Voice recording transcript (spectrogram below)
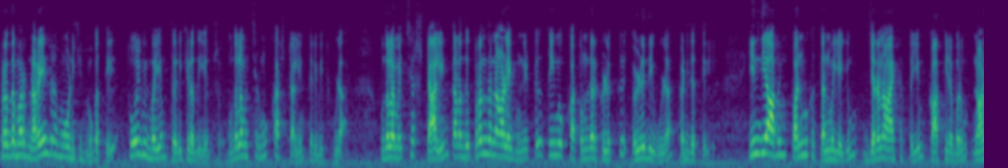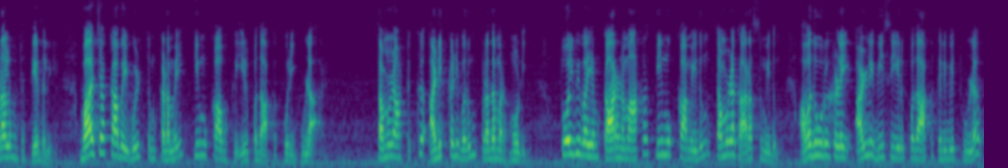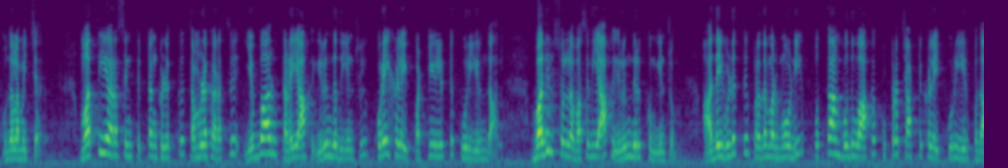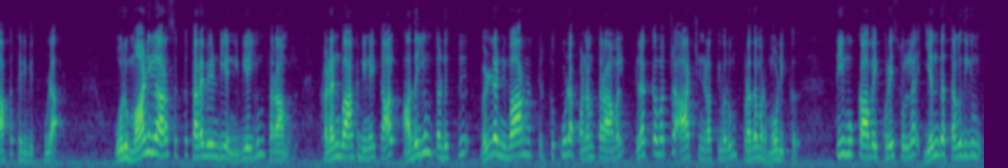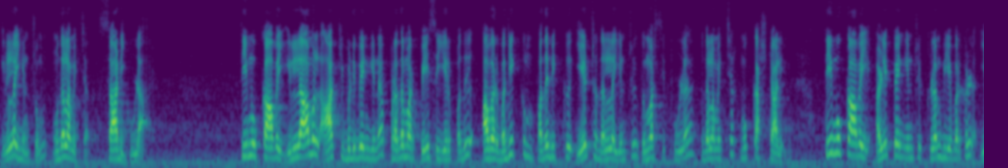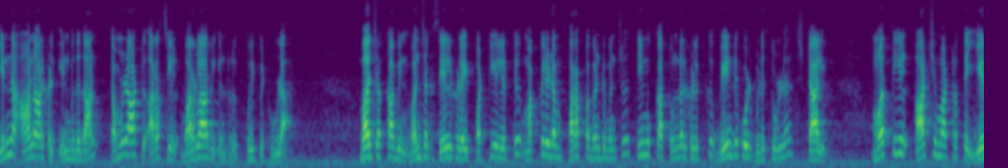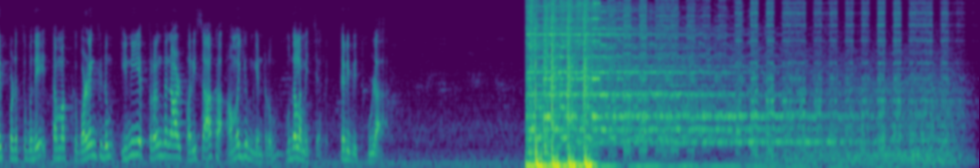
பிரதமர் நரேந்திர மோடியின் முகத்தில் தோல்வி பயம் தெரிகிறது என்று முதலமைச்சர் மு ஸ்டாலின் தெரிவித்துள்ளார். முதலமைச்சர் ஸ்டாலின் தனது பிறந்த நாளை முன்னிட்டு திமுக தொண்டர்களுக்கு எழுதியுள்ள கடிதத்தில் இந்தியாவின் பன்முகத்தன்மையையும் ஜனநாயகத்தையும் காத்திட வரும் நாடாளுமன்ற தேர்தலில் பாஜகவை வீழ்த்தும் கடமை திமுகவுக்கு இருப்பதாக கூறியுள்ளார். தமிழ்நாட்டுக்கு அடிக்கடி வரும் பிரதமர் மோடி தோல்வி பயம் காரணமாக திமுக மீதும் தமிழக அரசு மீதும் அவதூறுகளை அள்ளி வீசியிருப்பதாக தெரிவித்துள்ள முதலமைச்சர். மத்திய அரசின் திட்டங்களுக்கு தமிழக அரசு எவ்வாறு தடையாக இருந்தது என்று குறைகளை பட்டியலிட்டு கூறியிருந்தால் பதில் சொல்ல வசதியாக இருந்திருக்கும் என்றும் அதை விடுத்து பிரதமர் மோடி பொத்தாம் பொதுவாக குற்றச்சாட்டுகளை கூறியிருப்பதாக தெரிவித்துள்ளார். ஒரு மாநில அரசுக்கு தர வேண்டிய நிதியையும் தராமல் கடன் வாங்க நினைத்தால் அதையும் தடுத்து வெள்ள நிவாரணத்திற்கு கூட பணம் தராமல் இரக்கமற்ற ஆட்சி நடத்தி வரும் பிரதமர் மோடிக்கு திமுகவை குறை சொல்ல எந்த தகுதியும் இல்லை என்றும் முதலமைச்சர் சாடியுள்ளார். திமுகவை இல்லாமல் ஆக்கி விடுவேன் என பிரதமர் பேசியிருப்பது அவர் வகிக்கும் பதவிக்கு ஏற்றதல்ல என்று விமர்சித்துள்ள முதலமைச்சர் மு ஸ்டாலின். திமுகவை அழிப்பேன் என்று கிளம்பியவர்கள் என்ன ஆனார்கள் என்பதுதான் தமிழ்நாட்டு அரசியல் வரலாறு என்று குறிப்பிட்டுள்ளார். பாஜகவின் வஞ்சக செயல்களை பட்டியலிட்டு மக்களிடம் பரப்ப வேண்டுமென்று திமுக தொண்டர்களுக்கு வேண்டுகோள் விடுத்துள்ள ஸ்டாலின். மத்தியில் ஆட்சி மாற்றத்தை ஏற்படுத்துவதே தமக்கு வழங்கிடும் இனிய பிறந்தநாள் பரிசாக அமையும் என்றும் முதலமைச்சர் தெரிவித்துள்ளார்.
